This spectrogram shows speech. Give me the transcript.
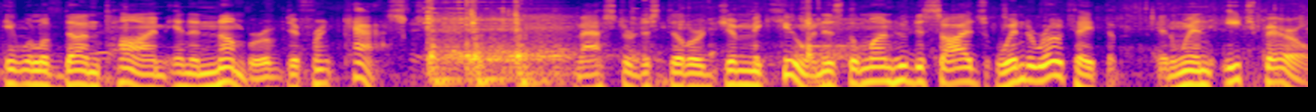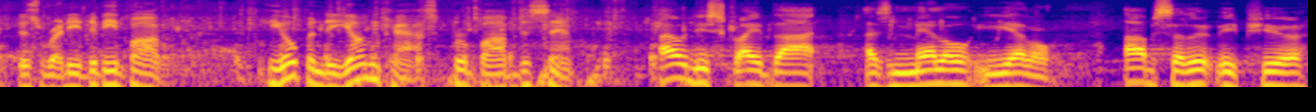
it will have done time in a number of different casks. Master distiller Jim McEwan is the one who decides when to rotate them and when each barrel is ready to be bottled. He opened a young cask for Bob to sample. I would describe that as mellow yellow, absolutely pure.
